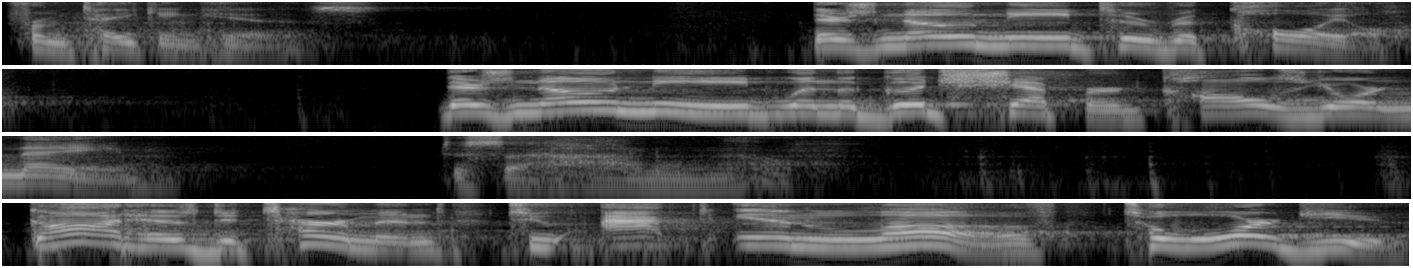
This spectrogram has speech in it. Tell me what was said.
from taking his. There's no need to recoil. There's no need when the good shepherd calls your name to say, I don't know. God has determined to act in love toward you,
